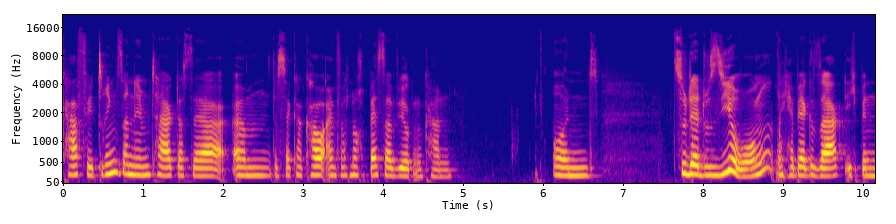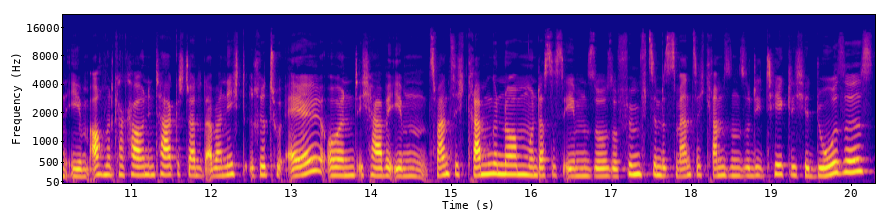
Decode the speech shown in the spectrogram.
Kaffee trinkst an dem Tag, dass der, ähm, dass der Kakao einfach noch besser wirken kann. Und zu der Dosierung. Ich habe ja gesagt, ich bin eben auch mit Kakao in den Tag gestartet, aber nicht rituell. Und ich habe eben 20 Gramm genommen und das ist eben so, so 15 bis 20 Gramm sind so die tägliche Dosis,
